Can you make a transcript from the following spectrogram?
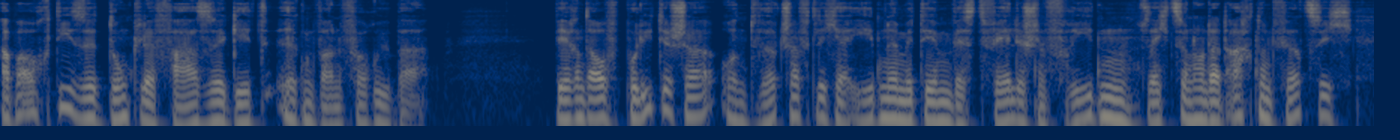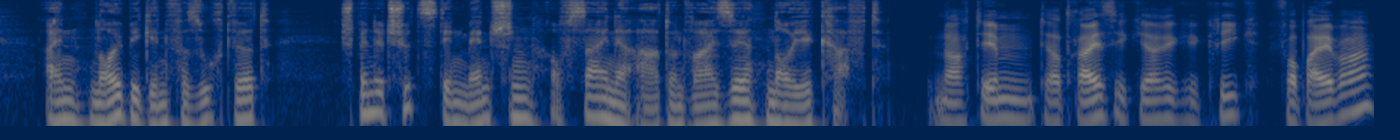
Aber auch diese dunkle Phase geht irgendwann vorüber. Während auf politischer und wirtschaftlicher Ebene mit dem Westfälischen Frieden 1648 ein Neubeginn versucht wird, spendet Schütz den Menschen auf seine Art und Weise neue Kraft. Nachdem der Dreißigjährige Krieg vorbei war,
